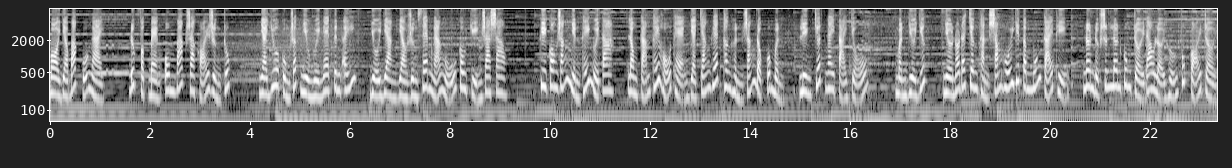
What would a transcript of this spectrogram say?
bò vào bát của ngài. Đức phật bèn ôm bát ra khỏi rừng trúc. Nhà vua cùng rất nhiều người nghe tin ấy, vội vàng vào rừng xem ngã ngũ câu chuyện ra sao. Khi con rắn nhìn thấy người ta, lòng cảm thấy hổ thẹn và chán ghét thân hình rắn độc của mình, liền chết ngay tại chỗ. Mệnh vừa dứt nhờ nó đã chân thành sám hối với tâm muốn cải thiện, nên được sinh lên cung trời đau lợi hưởng phúc cõi trời.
